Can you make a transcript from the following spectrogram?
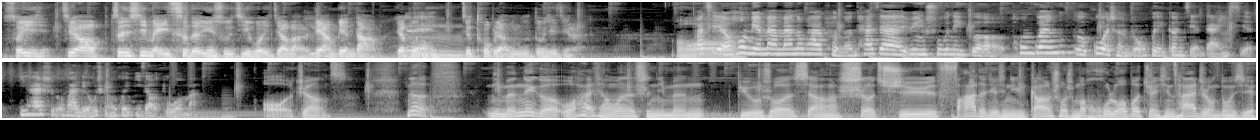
所以就要珍惜每一次的运输机会，就要把量变大嘛，要不对你就驮不了那么多东西进来。哦，而且后面慢慢的话，可能它在运输那个通关的过程中会更简单一些。一开始的话，流程会比较多嘛。哦这样子，那你们那个，我还想问的是，你们比如说像社区发的，就是你刚刚说什么胡萝卜卷心菜这种东西，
